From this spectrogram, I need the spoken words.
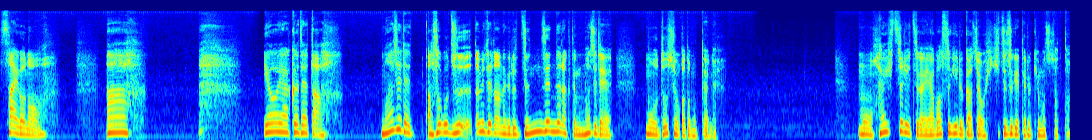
最後の、ああ、ようやく出た。マジで、あそこずーっと見てたんだけど、全然出なくて、マジで、もうどうしようかと思ったよね。もう排出率がやばすぎるガチャを引き続けてる気持ちだった。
